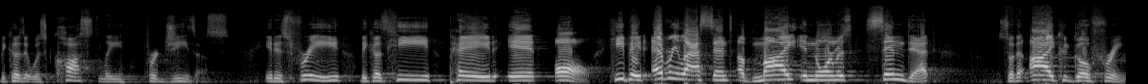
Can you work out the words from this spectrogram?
because it was costly for Jesus. It is free because he paid it all. He paid every last cent of my enormous sin debt so that I could go free.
